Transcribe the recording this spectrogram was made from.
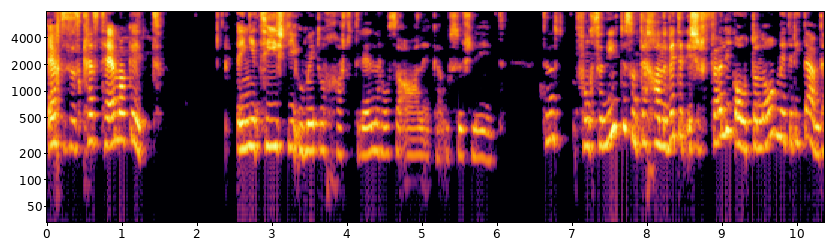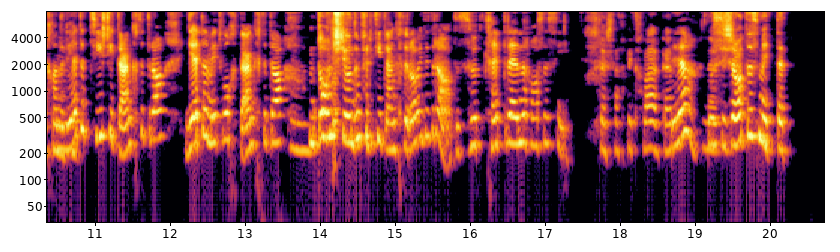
echt, dass es kein Thema gibt. Irgendwie Dienstag und Mittwoch kannst du Trainerhose anlegen und sonst nicht. Dann funktioniert das und dann kann er wieder, ist er völlig autonom wieder in dem. Dann kann er jeden Dienstag denkt er dran, jeden Mittwoch denkt er dran, und Donnerstag und am Freitag denkt er auch wieder dran. Das sollte keine Trainerhose sein. Das ist echt klar, gell? Ja. Das ist auch das mit den,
